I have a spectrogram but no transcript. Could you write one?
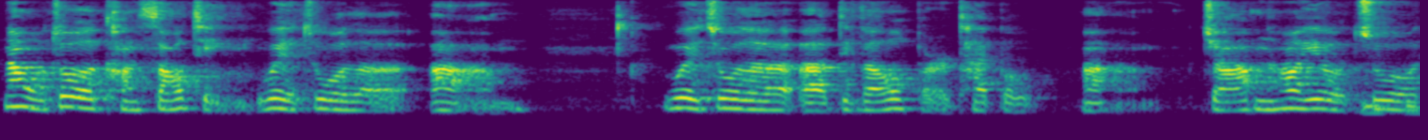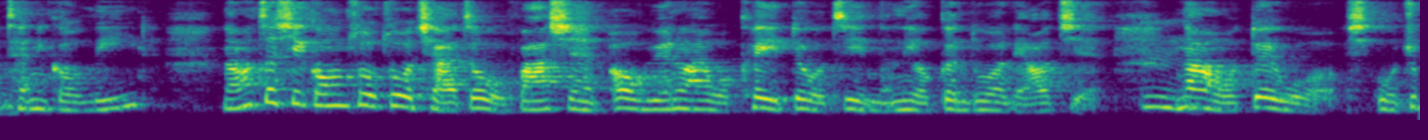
那我做了 consulting，我也做了嗯，我也做了呃 developer type of 嗯 job，然后也有做 technical lead，、嗯、然后这些工作做起来之后，我发现哦，原来我可以对我自己能力有更多的了解。嗯，那我对我我就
